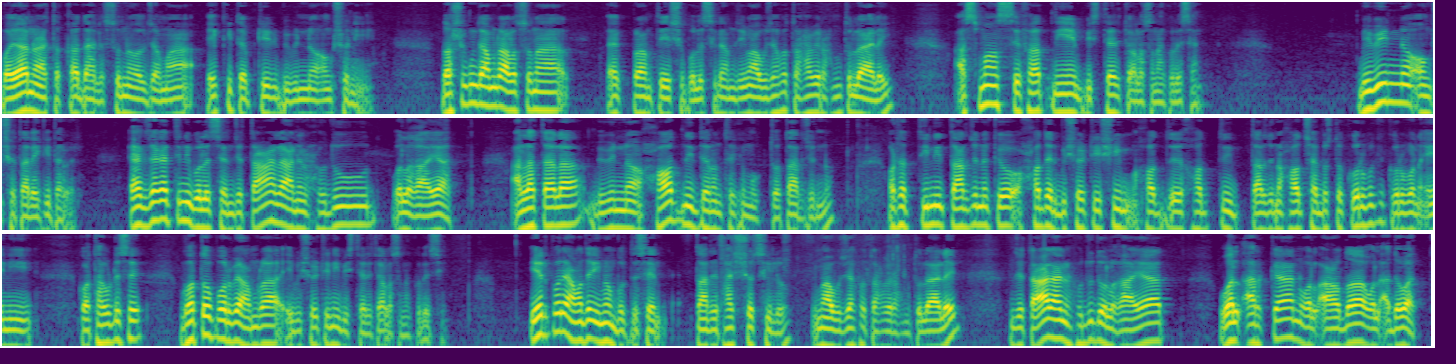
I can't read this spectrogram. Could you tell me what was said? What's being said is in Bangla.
বয়ান আতকাদ আহলে সুন্নল জামা এই কিতাবটির বিভিন্ন অংশ নিয়ে। দর্শকবৃন্দ আমরা আলোচনার এক প্রান্তে এসে বলেছিলাম যে ইমাম আবু জাফর তহাবি রহমতুল্লাহ আলাই আসমা সেফাত নিয়ে বিস্তারিত আলোচনা করেছেন। বিভিন্ন অংশে তার এই কিতাবের। এক জায়গায় তিনি বলেছেন যে তাহলে আনিল হদুদ ওল গায়াত। আল্লাহ তালা বিভিন্ন হদ নির্ধারণ থেকে মুক্ত তার জন্য। অর্থাৎ তিনি তার জন্য কেউ হদের বিষয়টি সীম হদ হদ তার জন্য হদ সাব্যস্ত করব কি করব না এ নিয়ে কথা উঠেছে। গত পর্বে আমরা এই বিষয়টি নিয়ে বিস্তারিত আলোচনা করেছি। এরপরে আমাদের ইমাম বলতেছেন, তার ভাষ্য ছিল ইমা আবু জাফর তাহবে রহমতুল্লাহ আলাই যে তার আইন হুদুদ ওল গায়াত ওয়াল আরকান ওয়াল আদা ওয়াল আদওয়াত,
